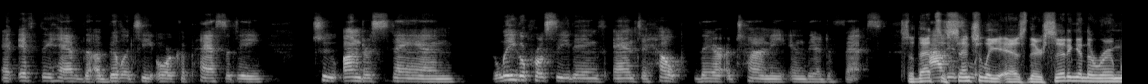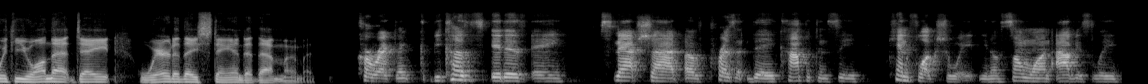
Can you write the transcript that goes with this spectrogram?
and if they have the ability or capacity to understand the legal proceedings and to help their attorney in their defense. So that's Obviously- essentially as they're sitting in the room with you on that date, where do they stand at that moment? Correct. And because it is a snapshot of present day competency can fluctuate. You know, someone obviously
